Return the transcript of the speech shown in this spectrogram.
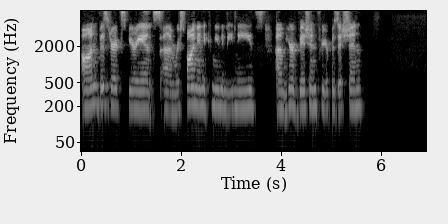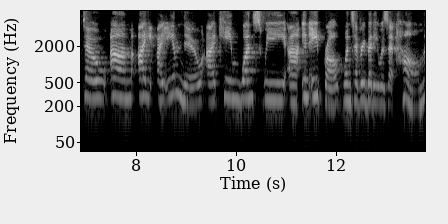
on visitor experience, um, responding to community needs, um, your vision for your position? So um, I, I am new. I came once we, uh, in April, once everybody was at home.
